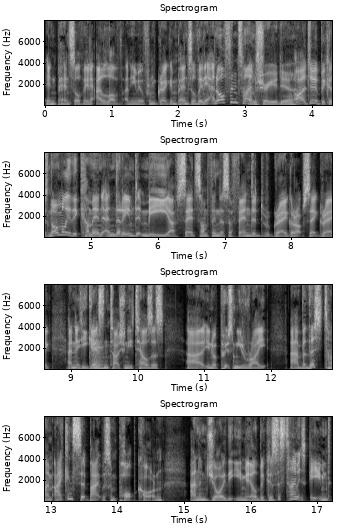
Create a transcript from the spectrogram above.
in Pennsylvania. I love an email from Greg in Pennsylvania. And oftentimes. I'm sure you do. I do, because normally they come in and they're aimed at me. I've said something that's offended Greg or upset Greg. And he gets in touch and he tells us, uh, you know, puts me right. Uh, but this time I can sit back with some popcorn and enjoy the email because this time it's aimed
